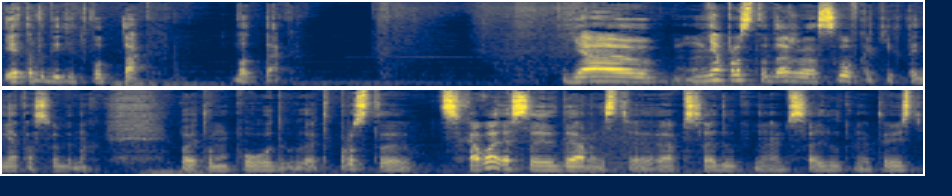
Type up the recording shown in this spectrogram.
Это выглядит вот так. Вот так. Я... У меня просто даже слов каких-то нет особенных по этому поводу. Это просто цеховая солидарность абсолютно, абсолютно. То есть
